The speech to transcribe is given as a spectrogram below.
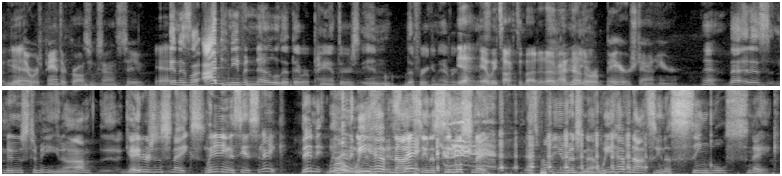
and Yeah. there was panther crossing signs too. Yeah. And it's like I didn't even know that there were panthers in the freaking Everglades. yeah. Yeah. We talked about it. I didn't know there were bears down here. Yeah. That is news to me. You know, I'm uh, gators and snakes. We didn't even see a snake. Didn't We bro? We have seen not snake. seen a single snake. It's funny you mentioned that. We have not seen a single snake.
